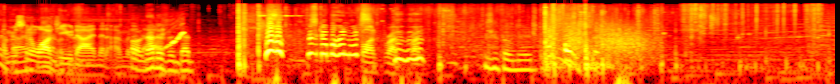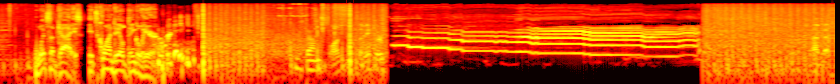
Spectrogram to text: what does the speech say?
I I'm just gonna watch you die. die and then I'm gonna Oh, die. that is a dead. Ah! There's a guy behind us. Come on, run, run. He's a nade. Oh shit. What's up, guys? It's Quandale Dingle here. Shit. He's down. One, let me through. I'm dead.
